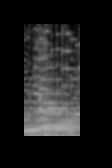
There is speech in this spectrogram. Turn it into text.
Bye.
